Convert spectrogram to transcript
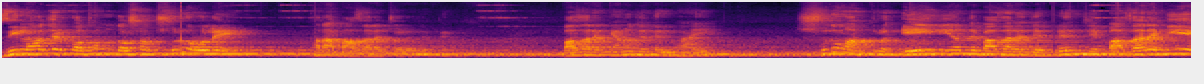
জিলহজের প্রথম দশক শুরু হলে তারা বাজারে চলে যেতেন। বাজারে কেন যেতেন ভাই? শুধুমাত্র এই নিয়তে বাজারে যেতেন যে বাজারে গিয়ে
